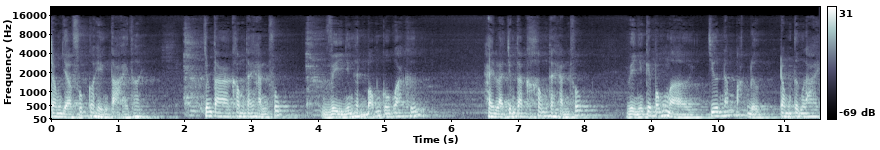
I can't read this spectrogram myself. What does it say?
trong giờ phút có hiện tại thôi. Chúng ta không thể hạnh phúc vì những hình bóng của quá khứ. Hay là chúng ta không thể hạnh phúc vì những cái bóng mờ chưa nắm bắt được trong tương lai.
